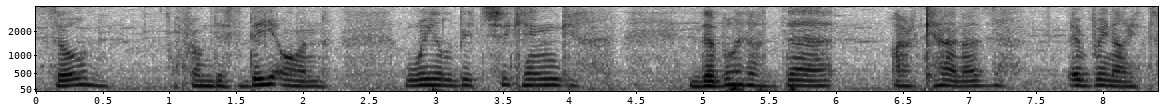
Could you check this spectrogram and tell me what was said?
So, from this day on, we'll be checking the both of the arcanas every night.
